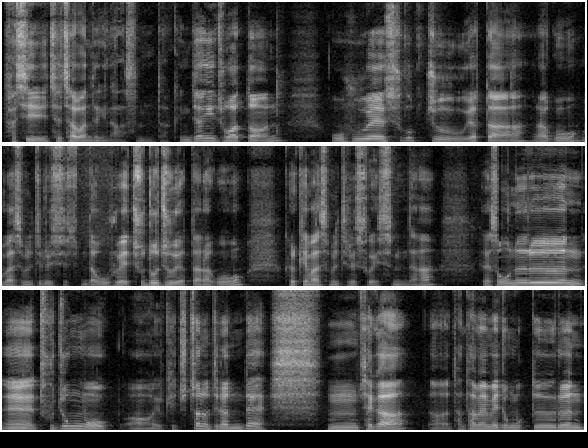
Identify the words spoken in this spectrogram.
다시 재차 반등이 나왔습니다. 굉장히 좋았던 오후의 수급주였다라고 말씀을 드릴 수 있습니다. 오후의 주도주였다라고 그렇게 말씀을 드릴 수가 있습니다. 그래서 오늘은 예, 두 종목 어, 이렇게 추천을 드렸는데 음, 제가 어, 단타 매매 종목들은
